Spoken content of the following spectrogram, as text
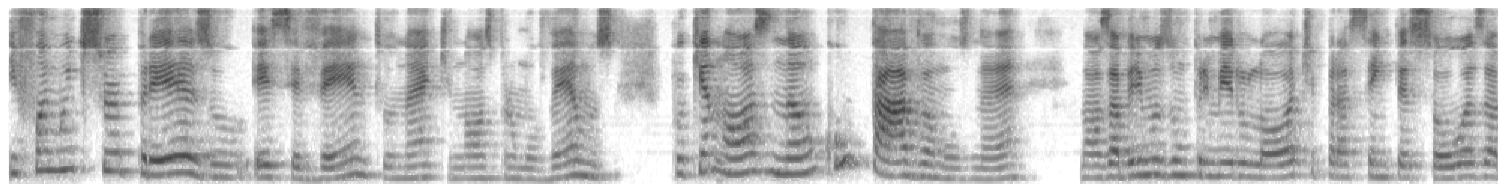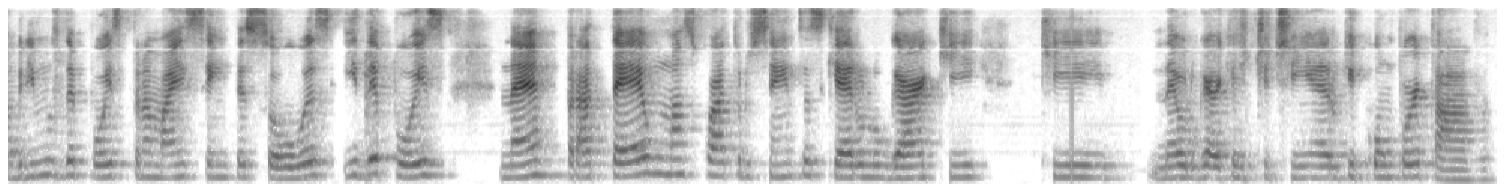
E foi muito surpreso esse evento, né, que nós promovemos, porque nós não contávamos, né? Nós abrimos um primeiro lote para 100 pessoas, abrimos depois para mais 100 pessoas e depois, né, para até umas 400, que era o lugar que que né, o lugar que a gente tinha era o que comportava.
